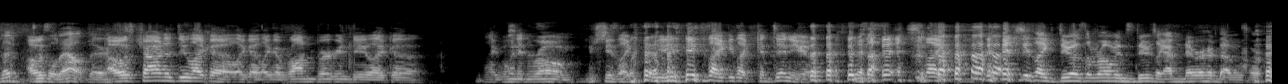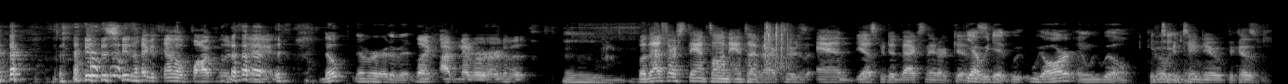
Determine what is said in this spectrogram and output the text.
that I was- dribbled out there. I was trying to do like a like a like a Ron Burgundy like a like when in Rome. She's like he's like he's like continue. she's like she's like do as the Romans do. She's like I've never heard that before. she's like it's kind of a popular saying. nope, never heard of it. Like I've never heard of it. Mm. But that's our stance on anti-vaxxers, and yes, we did vaccinate our kids. Yeah, we did. We, we are and we will We will continue. continue because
